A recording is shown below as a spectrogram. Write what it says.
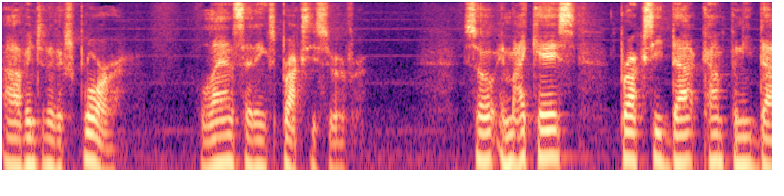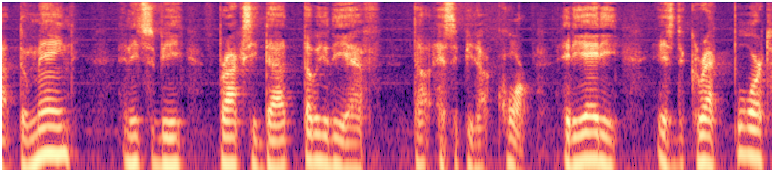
of Internet Explorer, LAN settings proxy server. So in my case, proxy.company.domain, it needs to be proxy.wdf.sap.corp. 8080 is the correct port,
